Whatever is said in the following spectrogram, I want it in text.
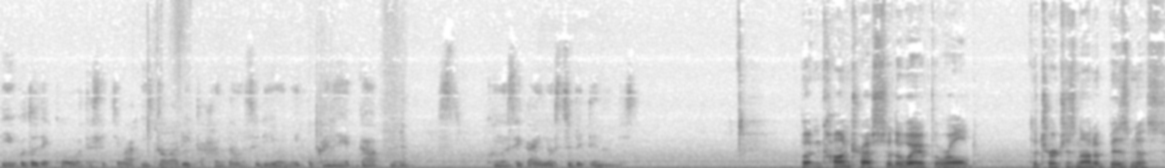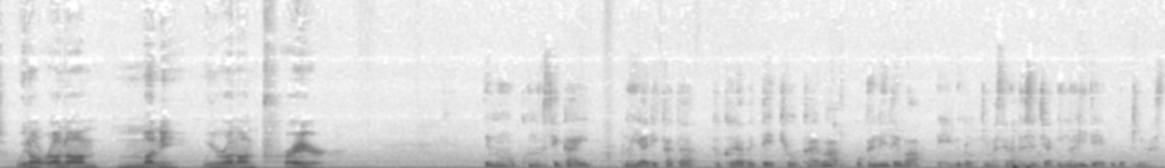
ていうことでこう私たちはいいか悪いか判断をするようにお金がもうこの世界の全てなんです But in contrast to the way of the world, the church is not a business. We don't run on money. We run on prayer. でもこの世界のやり方と比べて教会はお金ではえー動きません私たちは祈りで動きます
